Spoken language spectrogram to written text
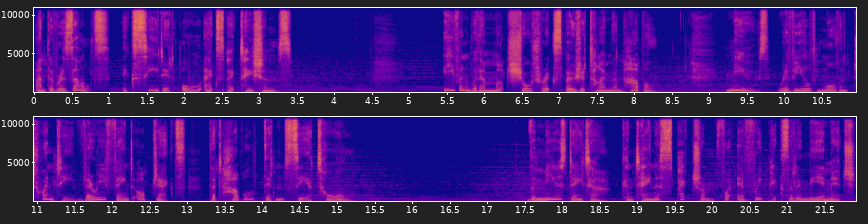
and the results exceeded all expectations. Even with a much shorter exposure time than Hubble, MUSE revealed more than 20 very faint objects that Hubble didn't see at all. The MUSE data contain a spectrum for every pixel in the image,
